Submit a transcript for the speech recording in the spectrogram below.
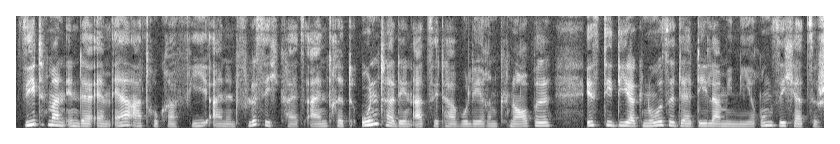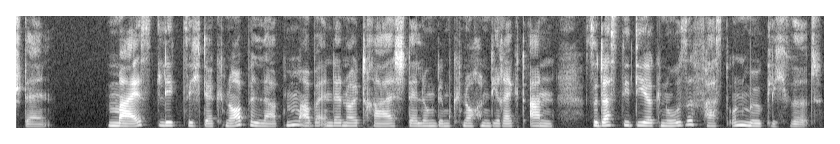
Sieht man in der MR-Arthrographie einen Flüssigkeitseintritt unter den acetabulären Knorpel, ist die Diagnose der Delaminierung sicherzustellen. Meist legt sich der Knorpellappen aber in der Neutralstellung dem Knochen direkt an, sodass die Diagnose fast unmöglich wird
